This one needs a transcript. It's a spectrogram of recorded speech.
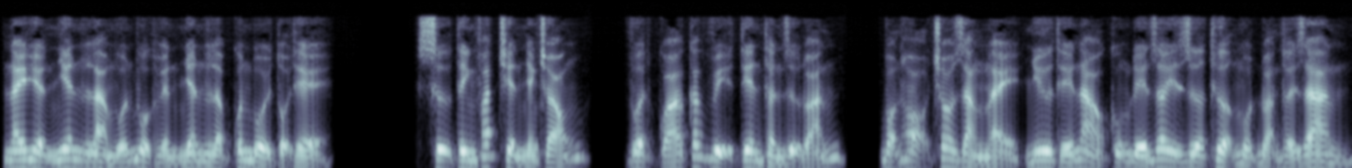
Nay hiển nhiên là muốn buộc huyền nhân lập quân bồi tội thể. Sự tình phát triển nhanh chóng, vượt quá các vị tiên thần dự đoán, bọn họ cho rằng này như thế nào cũng đến dây dưa thượng một đoạn thời gian,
